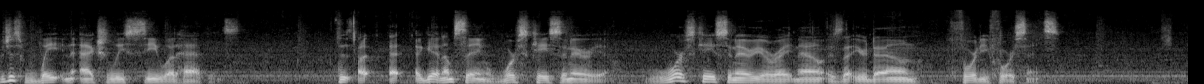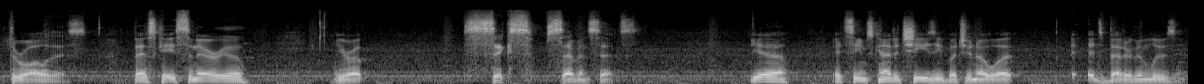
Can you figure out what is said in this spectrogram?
We just wait and actually see what happens. This, I, I, again, I'm saying worst case scenario. Worst case scenario right now is that you're down 44 cents through all of this. Best case scenario, you're up six, seven cents. Yeah, it seems kind of cheesy, but you know what? It's better than losing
